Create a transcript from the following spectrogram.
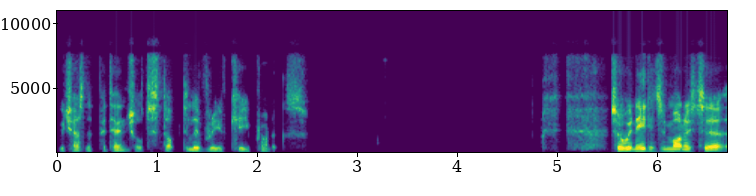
which has the potential to stop delivery of key products. So we needed to monitor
